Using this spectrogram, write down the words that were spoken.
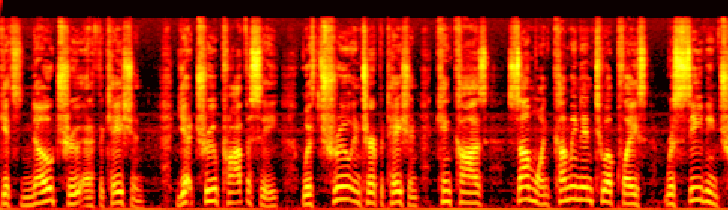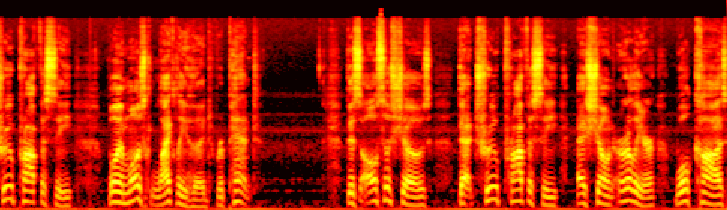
gets no true edification, yet true prophecy with true interpretation can cause someone coming into a place receiving true prophecy will in most likelihood repent. This also shows that true prophecy, as shown earlier, will cause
